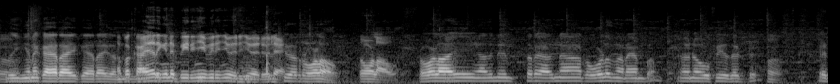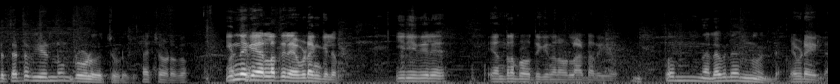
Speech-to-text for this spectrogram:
ഇത് ഇങ്ങനെ കയറായി കയറായി അപ്പൊ കയർ ഇങ്ങനെ പിരിഞ്ഞ് പിരിഞ്ഞ് വരിഞ്ഞ് വരും റോളാവും റോളാവും റോളായി അതിന് ഇത്ര അതിന് ആ റോൾ പറയുമ്പോൾ അതിനെ ഓഫ് ചെയ്തിട്ട് എടുത്തിട്ട് വീണ്ടും റോൾ വെച്ചു കൊടുക്കും. വെച്ചു കൊടുക്കും. ഇന്ന് കേരളത്തിൽ എവിടെങ്കിലും ഈ രീതിയിൽ യന്ത്രം പ്രവർത്തിക്കുന്ന ഉള്ളതായിട്ട് അറിയുമോ ഇപ്പം നിലവിലൊന്നുമില്ല. എവിടെയില്ല?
